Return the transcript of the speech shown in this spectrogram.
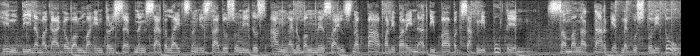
Hindi na magagawang ma-intercept ng satellites ng Estados Unidos ang anumang missiles na papaliparin at ibabagsak ni Putin sa mga target na gusto nito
